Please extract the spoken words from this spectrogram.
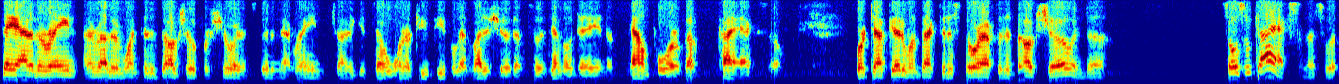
stay out of the rain. I'd rather have went to the dog show for sure than stood in that rain trying to get tell one or two people that might have showed up to a demo day in a downpour about kayaks. So worked out good. I went back to the store after the dog show and uh sold some kayaks. And that's what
